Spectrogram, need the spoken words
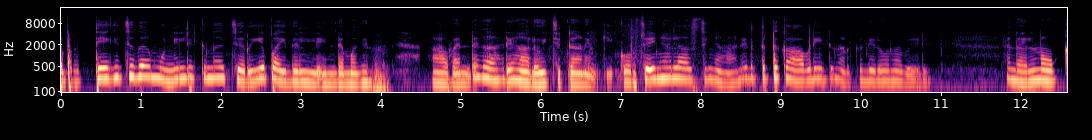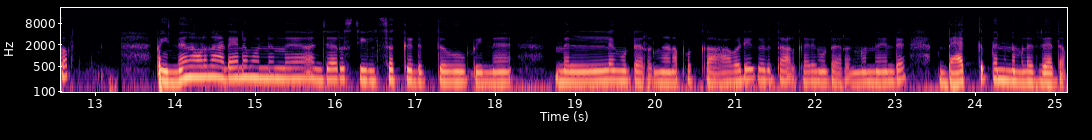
പ്രത്യേകിച്ചത് മുന്നിലിരിക്കുന്ന ചെറിയ പൈതലില്ലേ എന്റെ മകൻ അവന്റെ കാര്യം ആലോചിച്ചിട്ടാണ് എനിക്ക്. കുറച്ച് കഴിഞ്ഞാൽ ലാസ്റ്റ് ഞാനെടുത്തിട്ട് കാവടിയിട്ട് നടക്കേണ്ടി വരുമെന്ന പേടി. എന്തായാലും നോക്കാം. പിന്നെ നമ്മൾ നടേന്റെ മുന്നിൽ നിന്ന് അഞ്ചാറ് സ്റ്റീൽസൊക്കെ എടുത്തു. പിന്നെ മെല്ലെ ഇങ്ങോട്ട് ഇറങ്ങുകയാണ് അപ്പോൾ കാവടിയൊക്കെ എടുത്ത് ആൾക്കാർ ഇങ്ങോട്ട് ഇറങ്ങുന്നതിന്റെ ബാക്കിൽ തന്നെ നമ്മൾ രഥം.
